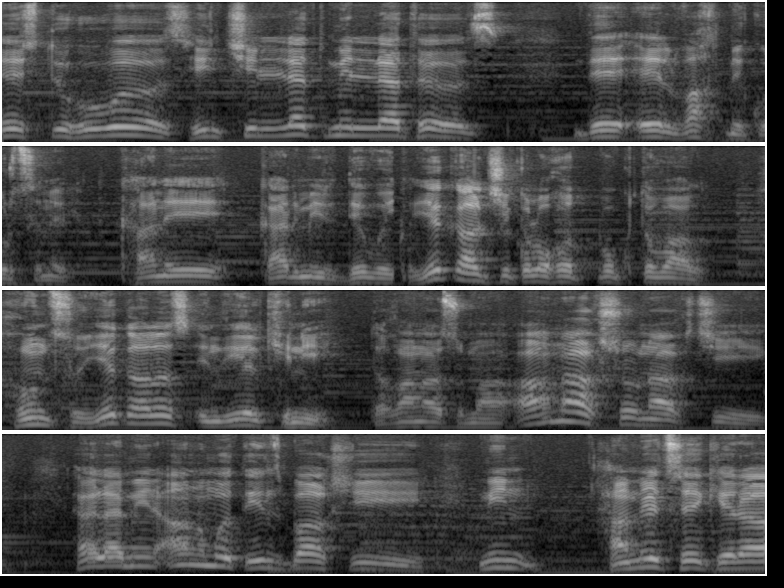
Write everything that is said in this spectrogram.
ես դու հուվս, հինչիլլət միլլաթս, դե էլ վախտ մի կուրցնել, քանի կարմիր դևը եկալ չի կլոխոտ պոկտվալ, խունցու եկալս ինձ էլ քինի, տղան ասում է, անախ շոնախ չի, հələ մին անումըտ ինձ բախշի, մին համեցեք երա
